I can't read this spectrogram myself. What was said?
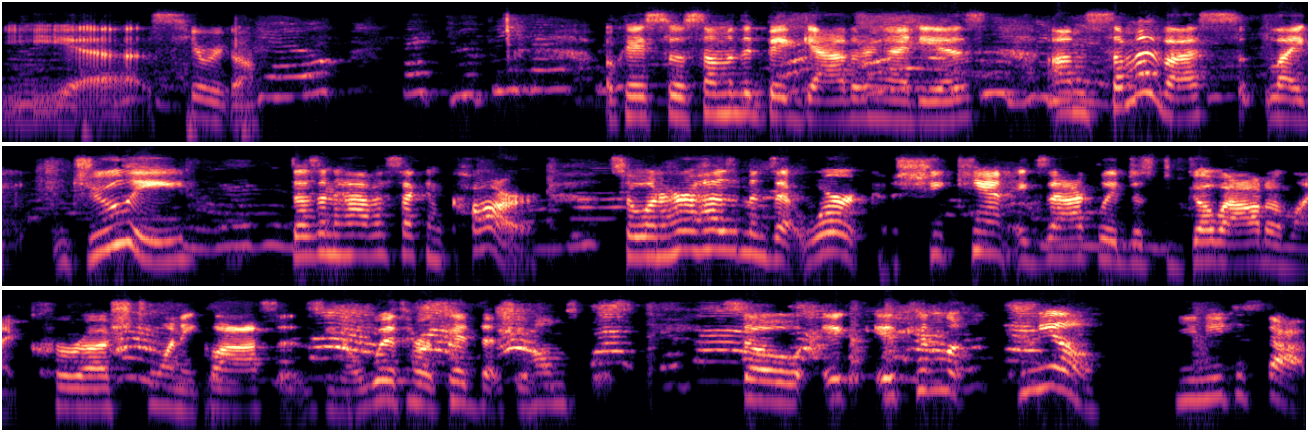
Yes, here we go. Okay, so some of the big gathering ideas. Um, some of us, like Julie, doesn't have a second car. So when her husband's at work, she can't exactly just go out and like crush 20 classes, you know, with her kids that she homeschools. So it, it can look, Camille, you need to stop.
